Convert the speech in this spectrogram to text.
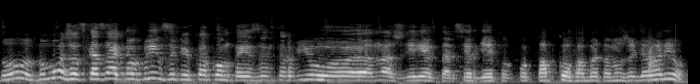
Ну, ну, можно сказать, ну, в принципе, в каком-то из интервью э, наш директор Сергей Попков об этом уже говорил.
